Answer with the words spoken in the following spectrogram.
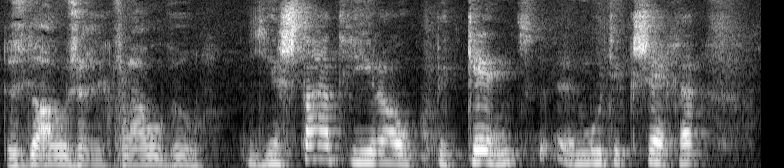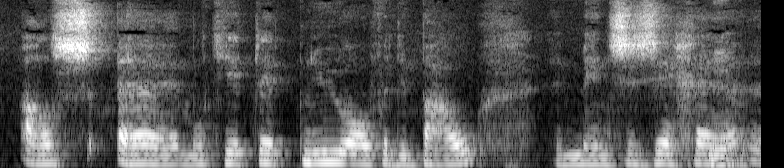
Dus daarom zeg ik flauwekul. Je staat hier ook bekend, moet ik zeggen, als, uh, want je hebt het nu over de bouw. Mensen zeggen ja. uh,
